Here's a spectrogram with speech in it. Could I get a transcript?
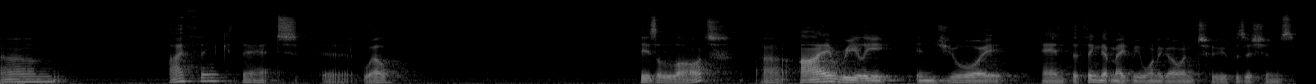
Um, I think that, uh, well, there's a lot. Uh, I really enjoy and the thing that made me want to go into physicians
